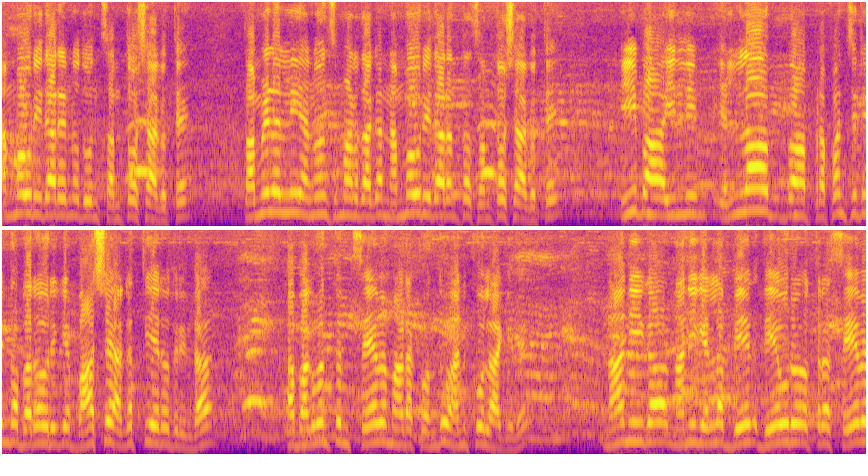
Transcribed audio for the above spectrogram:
ನಮ್ಮವ್ರು ಇದ್ದಾರೆ ಅನ್ನೋದು ಒಂದು ಸಂತೋಷ ಆಗುತ್ತೆ. ತಮಿಳಲ್ಲಿ ಅನೌನ್ಸ್ ಮಾಡಿದಾಗ ನಮ್ಮವ್ರು ಇದ್ದಾರೆ ಅಂತ ಸಂತೋಷ ಆಗುತ್ತೆ. ಈ ಬಾ, ಇಲ್ಲಿ ಎಲ್ಲ ಪ್ರಪಂಚದಿಂದ ಬರೋರಿಗೆ ಭಾಷೆ ಅಗತ್ಯ ಇರೋದ್ರಿಂದ ಆ ಭಗವಂತನ ಸೇವೆ ಮಾಡೋಕ್ಕೊಂದು ಅನುಕೂಲ ಆಗಿದೆ. ನಾನೀಗ, ನನಗೆಲ್ಲ ಬೇ, ದೇವರ ಹತ್ರ ಸೇವೆ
